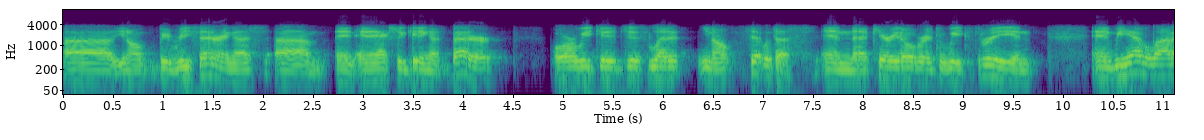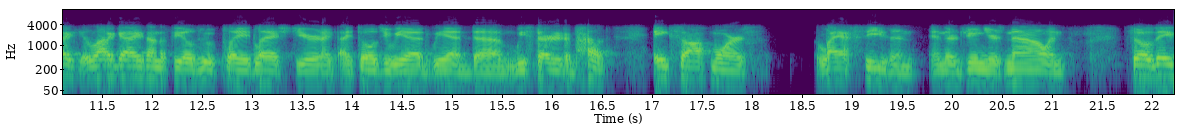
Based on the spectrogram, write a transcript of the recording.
uh, you know, be recentering us um, and and actually getting us better, or we could just let it you know sit with us and uh, carry it over into week three and. And we have a lot of a lot of guys on the field who played last year, and I, I told you we had we had um, we started about eight sophomores last season, and they're juniors now, and so they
